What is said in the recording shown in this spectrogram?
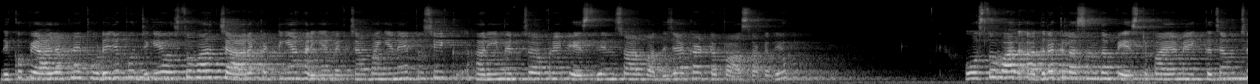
ਦੇਖੋ, ਪਿਆਜ਼ ਆਪਣੇ ਥੋੜੇ ਜਿਹੇ ਭੁੱਜ ਗਏ। ਉਸ ਤੋਂ ਬਾਅਦ ਚਾਰ ਕੱਟੀਆਂ ਹਰੀਆਂ ਮਿਰਚਾਂ ਪਾਈਆਂ ਨੇ। ਤੁਸੀਂ ਇੱਕ ਹਰੀ ਮਿਰਚ ਆਪਣੇ ਟੇਸਟ ਦੇ ਅਨੁਸਾਰ ਵੱਧ ਜਾਂ ਘੱਟ ਪਾ ਸਕਦੇ ਹੋ। ਉਸ ਤੋਂ ਬਾਅਦ ਅਦਰਕ ਲਸਣ ਦਾ ਪੇਸਟ ਪਾਇਆ ਮੈਂ 1 ਚਮਚ।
